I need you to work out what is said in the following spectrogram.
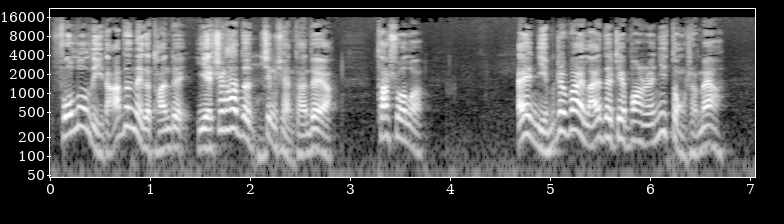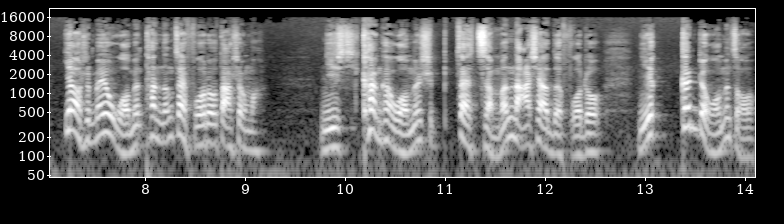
佛罗里达的那个团队也是他的竞选团队啊。他说了：“哎，你们这外来的这帮人，你懂什么呀？要是没有我们，他能在佛州大胜吗？你看看我们是在怎么拿下的佛州，你跟着我们走。”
